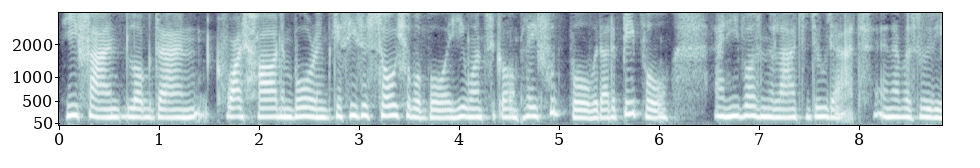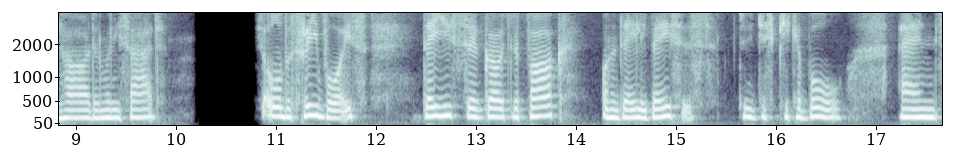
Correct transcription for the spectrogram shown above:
he found lockdown quite hard and boring because he's a sociable boy. He wants to go and play football with other people, and he wasn't allowed to do that. And that was really hard and really sad. So all the three boys, they used to go to the park on a daily basis to just kick a ball. And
